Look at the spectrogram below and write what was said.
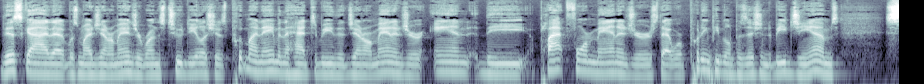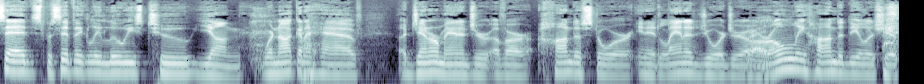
this guy that was my general manager runs two dealerships, put my name in the hat to be the general manager, and the platform managers that were putting people in position to be GMs said specifically, Louie too young. We're not going to have a general manager of our Honda store in Atlanta, Georgia, Right. our only Honda dealership,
